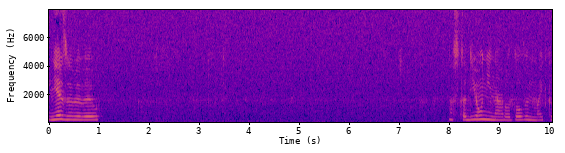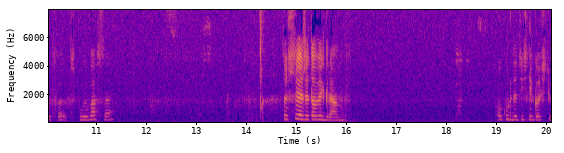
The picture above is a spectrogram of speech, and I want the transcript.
Niezły by był. Na stadionie narodowym Michael Phelps pływa se. Coś czuję, że to wygram. O kurde, ciśnie gościu.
